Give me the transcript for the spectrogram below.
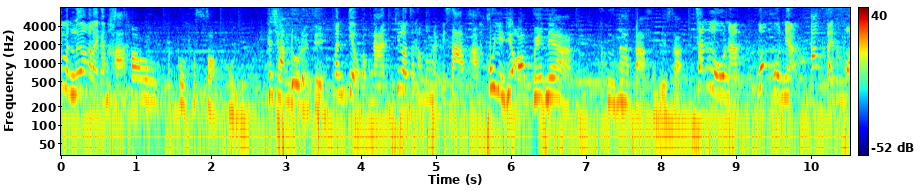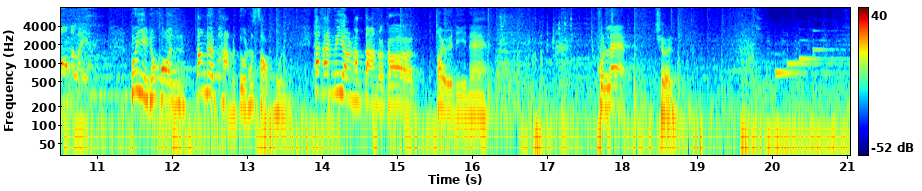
นี่มันเรื่องอะไรกันคะ เข้าประตูทดสอบหุ่นให้ฉันดูหน่อยสิ มันเกี่ยวกับงานที่เราจะทำตรงไหนไม่ทราบคะ ผู้หญิงที่ออฟฟิศเนี่ย คือหน้าตาของบริษัท ฉันรู้นะ ว่าคุณเนี่ยตั้งใจจะมองอะไรอะผู้หญิงทุกคนต้องเดินผ่านประตูทดสอบหุ่น ถ้าใครไม่ยอมทำตามแล้วก็ต่อยดีแน่ คนแรกเชิญ โห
